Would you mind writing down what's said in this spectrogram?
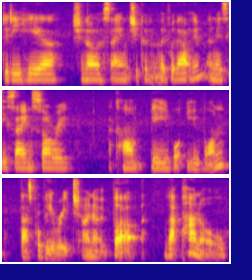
Did he hear Shinoa saying that she couldn't live without him? And is he saying, sorry, I can't be what you want? That's probably a reach, I know. But that panel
